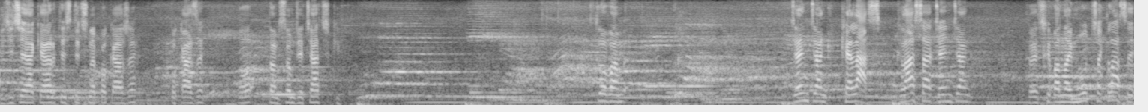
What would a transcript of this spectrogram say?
Widzicie, jakie artystyczne pokaże? pokazy? O, tam są dzieciaczki. To wam Zhenjiang Kelas. Klasa Zhenjiang to jest chyba najmłodsza klasy.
